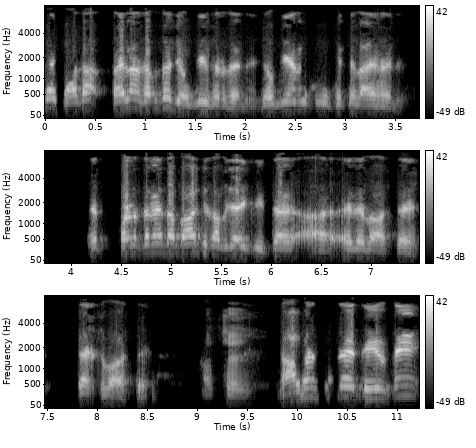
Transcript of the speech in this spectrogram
ਦੇ ਜ਼ਿਆਦਾ, ਪਹਿਲਾਂ ਸਭ ਤੋਂ ਜੋਗੀ ਫਿਰਦੇ ਨੇ, ਜੋਗੀਆਂ ਨੇ ਤੀਰਥ ਚਲਾਏ ਹੋਏ ਨੇ। ਇਹ ਪੰਡਤ ਨੇ ਤਾਂ ਬਾਅਦ ਚ ਕਬਜ਼ਾ ਹੀ ਕੀਤਾ ਇਹਦੇ ਵਾਸਤੇ, ਟੈਕਸ ਵਾਸਤੇ। ਅੱਛਾ ਜੀ। ਨਾਵਣ ਦੇ ਤੀਰਥੀ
